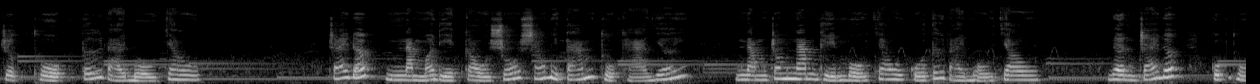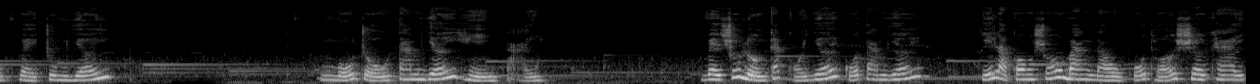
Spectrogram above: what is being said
trực thuộc tứ đại bộ châu. Trái đất nằm ở địa cầu số 68 thuộc hạ giới, nằm trong năm thiệm bộ châu của tứ đại bộ châu. Nên trái đất cũng thuộc về trung giới. Vũ trụ tam giới hiện tại. Về số lượng các cõi giới của tam giới chỉ là con số ban đầu của thuở sơ khai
